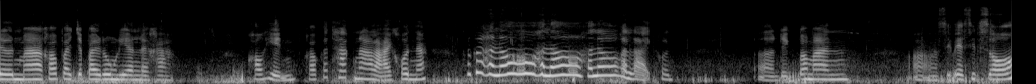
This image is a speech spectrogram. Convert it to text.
เดินมาเขาไปจะไปโรงเรียนเลยค่ะเขาเห็นเขาก็ทักนาหลายคนนะเอแล้วก็ฮัลโหลฮัลโหลฮัลโหลกันหลายคนเอ่อเด็กประมาณสิบเอ็ดสิบสอง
